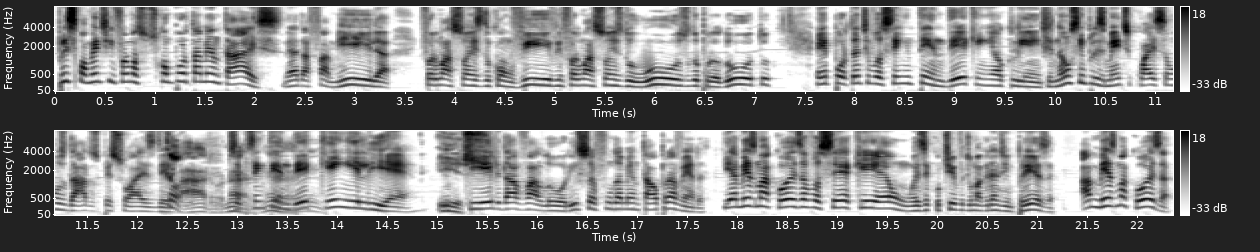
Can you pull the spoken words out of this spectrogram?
principalmente informações comportamentais, né, da família, informações do convívio, informações do uso do produto. É importante você entender quem é o cliente, não simplesmente quais são os dados pessoais dele. Claro, né? Você precisa entender é. quem ele é. E que ele dá valor, isso é fundamental para a venda. E a mesma coisa você que é um executivo de uma grande empresa, a mesma coisa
